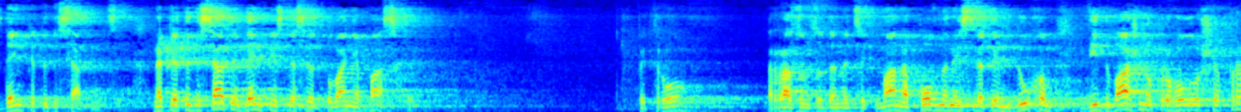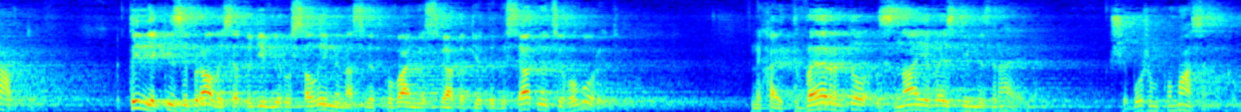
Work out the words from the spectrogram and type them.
в день П'ятидесятниці, на 50-й день після святкування Пасхи. Петро разом з одинадцятьма, наповнений Святим Духом, відважно проголошує правду. Тим, які зібралися тоді в Єрусалимі на святкування свята П'ятидесятниці, говорить, нехай твердо знає весь дім Ізраїля, що Божим помазаником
